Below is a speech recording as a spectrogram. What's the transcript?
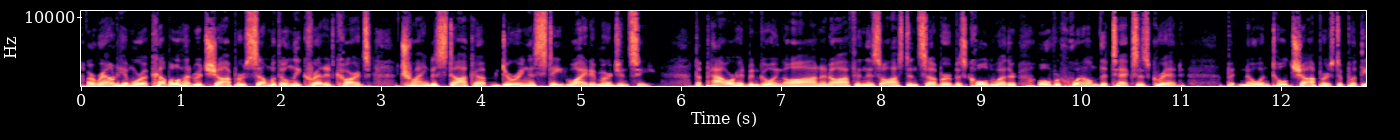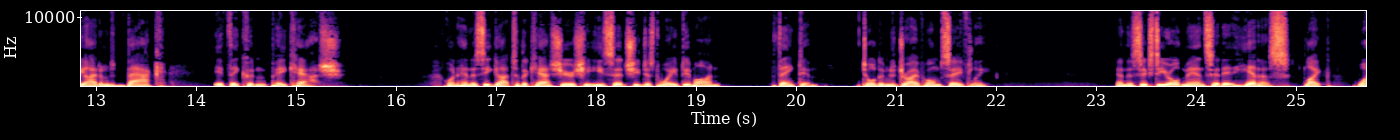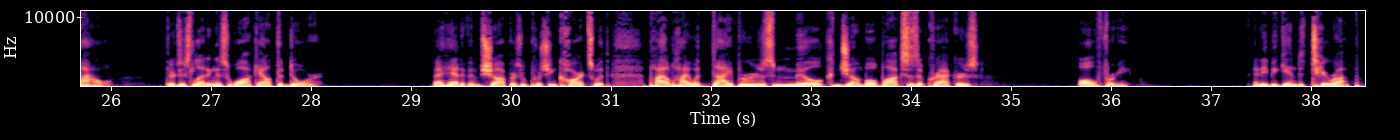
Around him were a couple hundred shoppers, some with only credit cards, trying to stock up during a statewide emergency. The power had been going on and off in this Austin suburb as cold weather overwhelmed the Texas grid, but no one told shoppers to put the items back if they couldn't pay cash. When Hennessy got to the cashier, she, he said she just waved him on, thanked him, told him to drive home safely. And the 60 year old man said it hit us like, wow, they're just letting us walk out the door. Ahead of him, shoppers were pushing carts with piled high with diapers, milk, jumbo boxes of crackers, all free. And he began to tear up.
